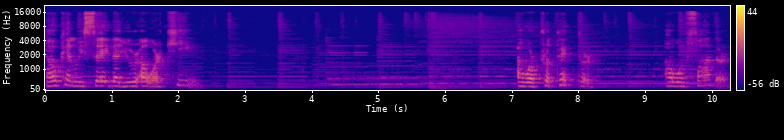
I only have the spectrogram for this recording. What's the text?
How can we say that you're our king? Our protector, our father,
